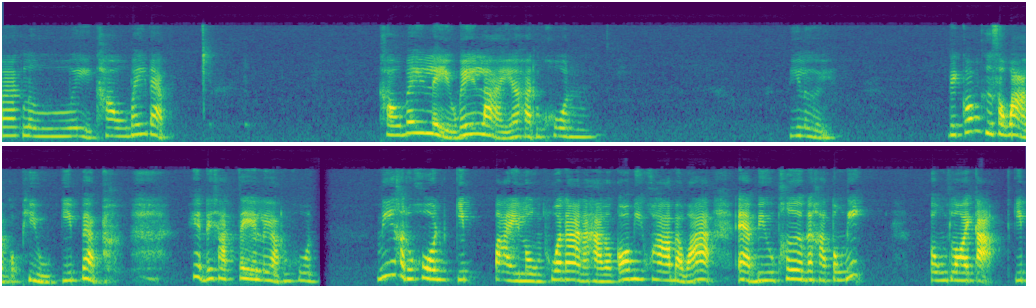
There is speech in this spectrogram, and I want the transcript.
มาก ๆ เลย เขาไม่แบบ เขาไม่เหลวไม่ไหลอะค่ะทุกคน นี่เลย ในกล้องคือสว่างกว่าผิวกิฟแบบ เห็นได้ชัดเจนเลยอะทุกคน นี่ค่ะทุกคนกิฟไปลงทั่วหน้านะคะ แล้วก็มีความแบบว่าแอบบิวเพิ่มนะคะ ตรงนี้ตรงรอยกะกิฟ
